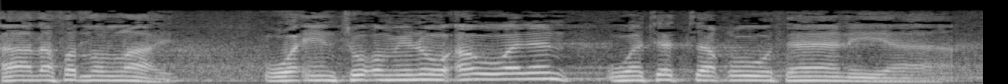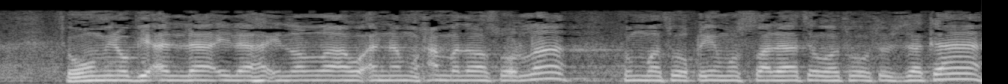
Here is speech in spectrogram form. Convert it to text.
هذا فضل الله. وإن تؤمنوا أولا وتتقوا ثانيا. تؤمنوا بأن لا إله إلا الله وأن محمد رسول الله ثم تقيموا الصلاة وتؤتوا الزكاة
